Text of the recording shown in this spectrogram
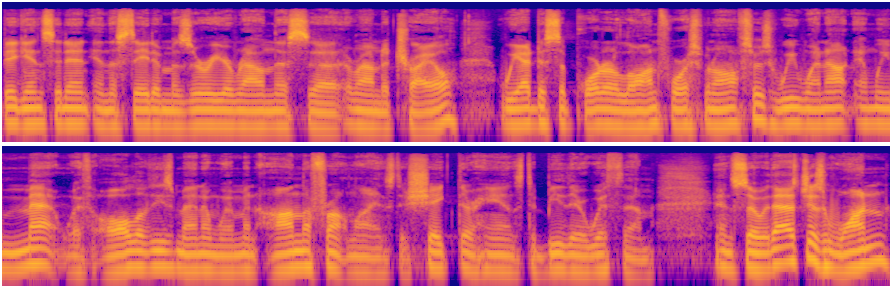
big incident in the state of Missouri around this uh, around a trial. We had to support our law enforcement officers. We went out and we met with all of these men and women on the front lines to shake their hands, to be there with them. And so that's just one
